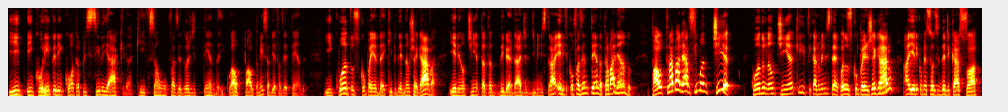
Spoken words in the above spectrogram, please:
E em Corinto ele encontra Priscila e Áquila, que são fazedores de tenda, igual Paulo também sabia fazer tenda. E enquanto os companheiros da equipe dele não chegavam e ele não tinha tanta liberdade de ministrar, ele ficou fazendo tenda, trabalhando. Paulo trabalhava, se mantia quando não tinha que ficar no ministério. Quando os companheiros chegaram, aí ele começou a se dedicar só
